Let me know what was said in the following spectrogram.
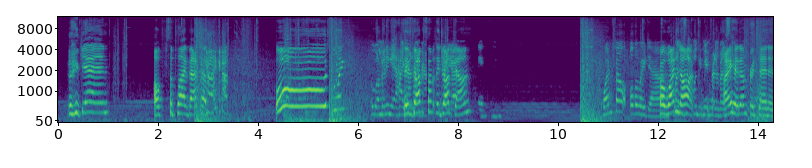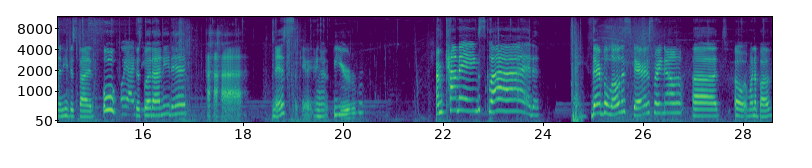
again. I'll supply backup. I got Oh, slink. Ooh, I'm gonna get high They ground, dropped ground. some. They dropped yeah. down. Same team. One fell all the way down. Oh, one One's- knocked. one's in front of us. I hit him for 10 and then he just died. Oh, Oh yeah, I just see what it. I needed. Ha ha ha. This. Okay, wait, hang on. Here. I'm coming, squad. Nice. They're below the stairs right now. Uh, t- oh, one above.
